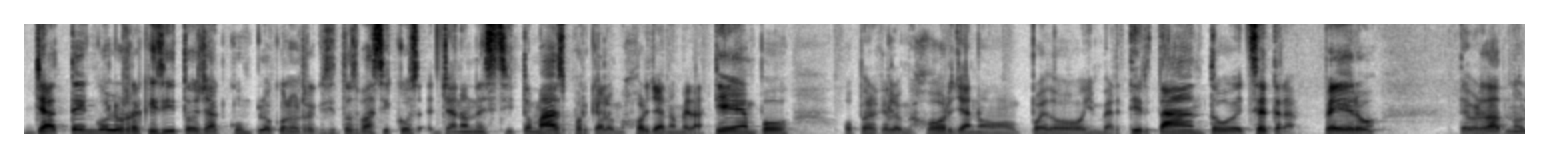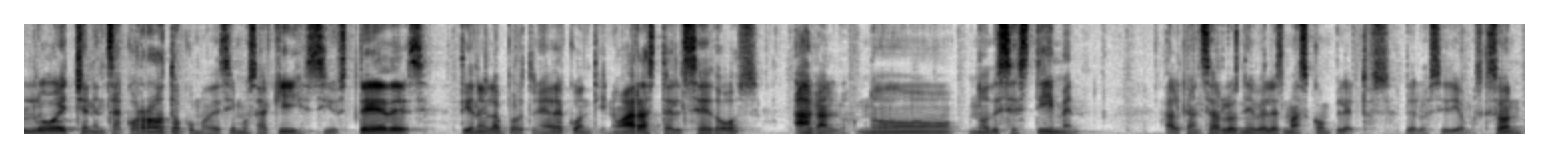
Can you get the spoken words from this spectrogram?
ya tengo los requisitos, ya cumplo con los requisitos básicos, ya no necesito más porque a lo mejor ya no me da tiempo o porque a lo mejor ya no puedo invertir tanto, etcétera. Pero de verdad no lo echen en saco roto, como decimos aquí. Si ustedes tienen la oportunidad de continuar hasta el C2, háganlo. No, no desestimen alcanzar los niveles más completos de los idiomas, que son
